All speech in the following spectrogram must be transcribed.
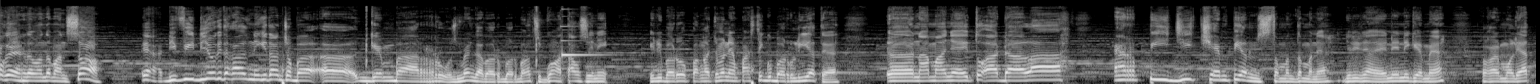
Oke teman-teman, so ya di video kita kali ini kita coba uh, game baru. Sebenarnya nggak baru-baru banget sih, gue nggak tahu sih ini ini baru apa nggak. Cuman yang pasti gue baru lihat ya. Uh, namanya itu adalah RPG Champions teman-teman ya. Jadi nah ini ini game ya. Kalau kalian mau lihat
